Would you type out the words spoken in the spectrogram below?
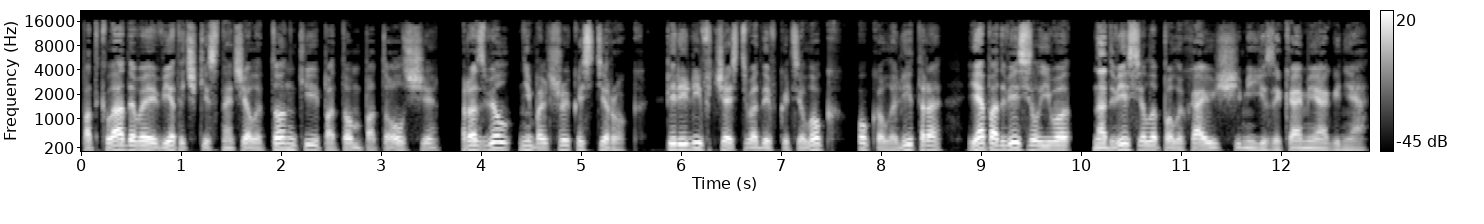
подкладывая веточки сначала тонкие, потом потолще, развел небольшой костерок. Перелив часть воды в котелок, около литра, я подвесил его над весело полыхающими языками огня,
